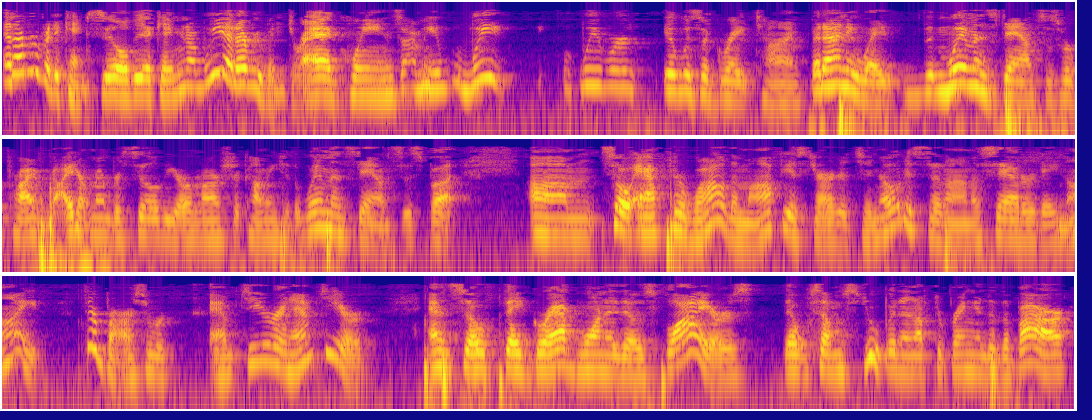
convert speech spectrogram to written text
And everybody came. Sylvia came. You know, we had everybody. Drag queens. I mean, we we were. It was a great time. But anyway, the women's dances were private. I don't remember Sylvia or Marcia coming to the women's dances, but um, so after a while, the mafia started to notice that on a Saturday night, their bars were emptier and emptier. And so they grabbed one of those flyers that someone stupid enough to bring into the bar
